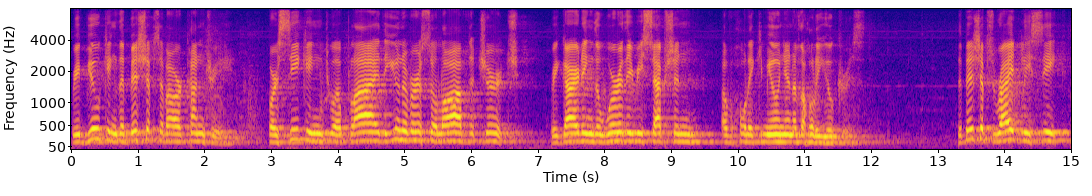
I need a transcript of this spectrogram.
rebuking the bishops of our country for seeking to apply the universal law of the Church regarding the worthy reception of Holy Communion of the Holy Eucharist. The bishops rightly seek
